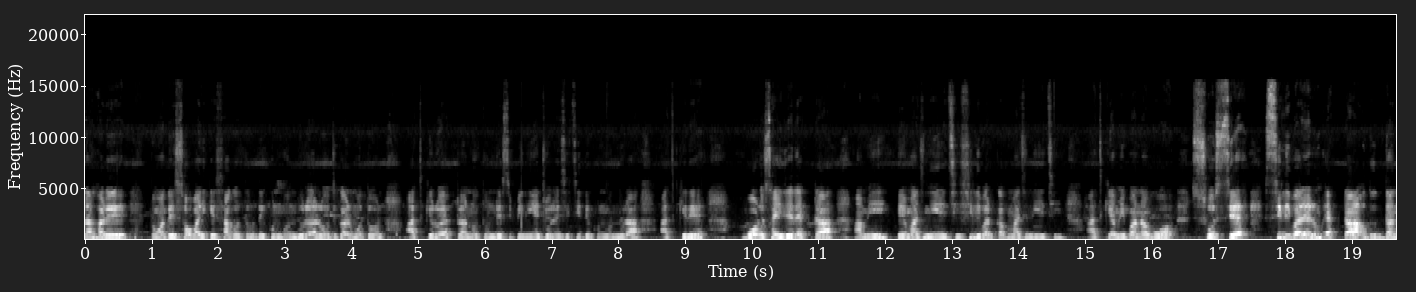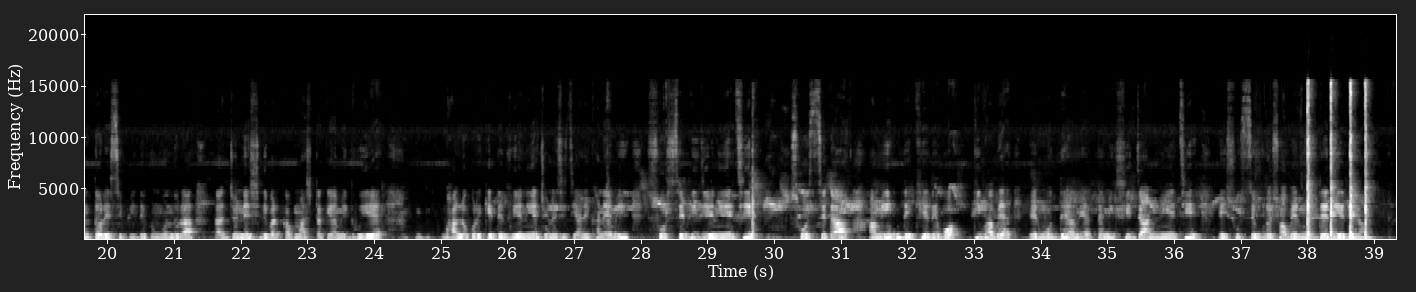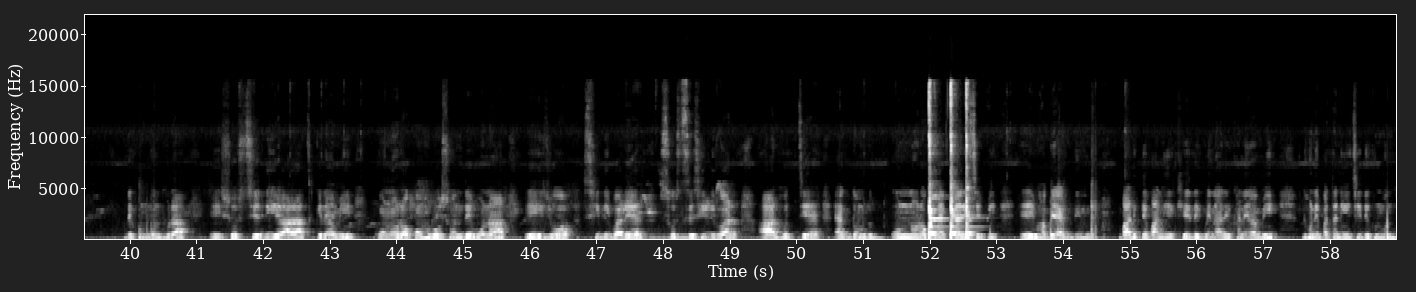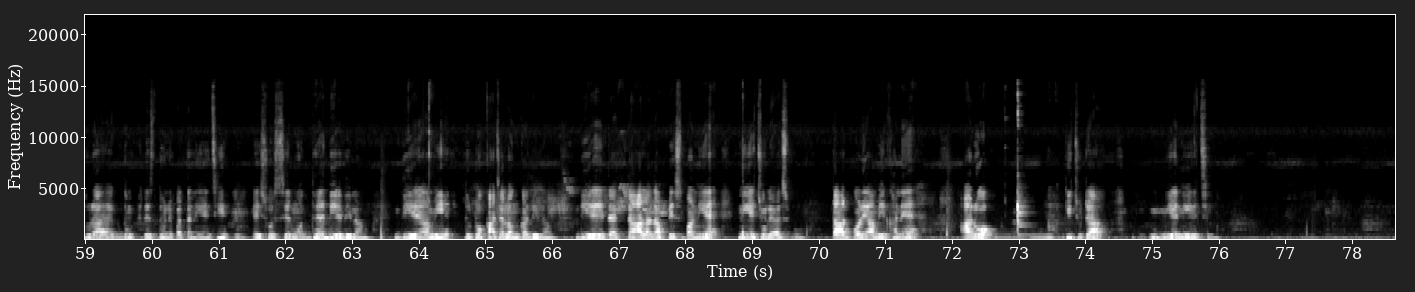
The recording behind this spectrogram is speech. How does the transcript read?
রান্নাঘরে তোমাদের সবাইকে স্বাগত। দেখুন বন্ধুরা, রোজগার মতন আজকেরও একটা নতুন রেসিপি নিয়ে চলে এসেছি। দেখুন বন্ধুরা, আজকের বড় সাইজের একটা আমি এ মাছ নিয়েছি, সিলিভার কাপ মাছ নিয়েছি। আজকে আমি বানাবো সর্ষে সিলিভারের একটা দুর্দান্ত রেসিপি দেখুন বন্ধুরা, তার জন্যে সিলিভার কাপ মাছটাকে আমি ধুয়ে, ভালো করে কেটে ধুয়ে নিয়ে চলে এসেছি। আর এখানে আমি সর্ষে ভিজিয়ে নিয়েছি। সর্ষেটা আমি দেখিয়ে দেব কীভাবে। এর মধ্যে আমি একটা মিক্সির জার নিয়েছি। এই সর্ষেগুলো সব এর মধ্যে দিয়ে দিলাম। দেখুন বন্ধুরা, এই সর্ষে দিয়ে আর আজকের আমি কোনো রকম রসুন দেব না। এই যে সিলিভারের সর্ষে সিলিভার আর হচ্ছে একদম অন্য রকম একটা রেসিপি এইভাবে একদিন বাড়িতে বানিয়ে খেয়ে দেখবেন। আর এখানে আমি ধনে পাতা নিয়েছি। দেখুন বন্ধুরা, একদম ফ্রেশ ধনে পাতা নিয়েছি। এই সর্ষের মধ্যে দিয়ে দিলাম। দিয়ে আমি দুটো কাঁচা লঙ্কা দিলাম। দিয়ে এটা একটা আলাদা পেস্ট বানিয়ে নিয়ে চলে আসব। তারপরে আমি এখানে আরও কিছুটা ইয়ে নিয়েছি।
